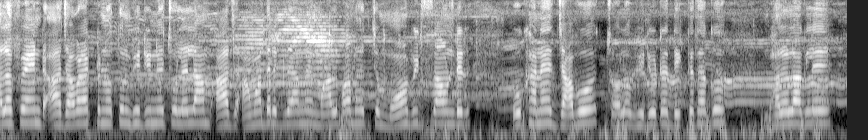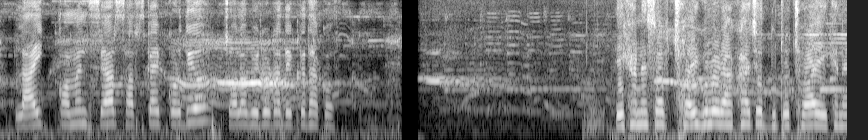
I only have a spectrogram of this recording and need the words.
হ্যালো ফ্রেন্ড, আজ আবার একটা নতুন ভিডিও নিয়ে চলে এলাম। আজ আমাদের গ্রামে মাল বাঁধা হচ্ছে মহাবীর সাউন্ডের ওখানে যাব। চলো ভিডিওটা দেখতে থাকো। ভালো লাগলে লাইক কমেন্ট শেয়ার সাবস্ক্রাইব করে দিও। চলো ভিডিওটা দেখতে থাকো। এখানে সব ছয়গুলো রাখা আছে, দুটো ছয় এখানে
